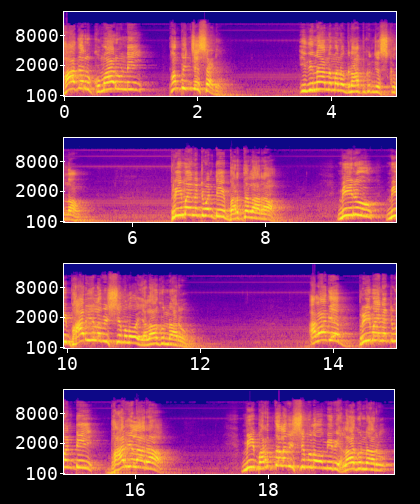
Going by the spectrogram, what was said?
హాగరు కుమారుణ్ణి పంపించేశాడు. ఇది నాన్న మనం జ్ఞాపకం చేసుకుందాం. ప్రియమైనటువంటి భర్తలారా మీరు మీ భార్యల విషయంలో ఎలాగున్నారు? అలాగే ప్రియమైనటువంటి భార్యలారా మీ భర్తల విషయంలో మీరు ఎలాగున్నారు?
